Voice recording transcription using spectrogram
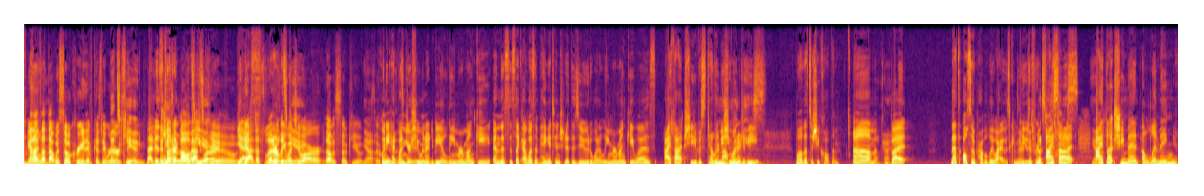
And I Oh. thought that was so creative because they were That's nursing. cute. That is And so I was like, literally oh, what that's you cute. are. Yes. Yeah, that's literally That's what you are. That was so cute. Yeah. So Quinny cute. had one That's year she wanted to be a lemur monkey, and this is like I wasn't paying attention at the zoo to what a lemur monkey was. I thought she was telling me she not wanted to be. Well, that's what she called them. Um, Okay. But that's also probably why I was confused. different but I thought Yeah. I thought she meant a lemming.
